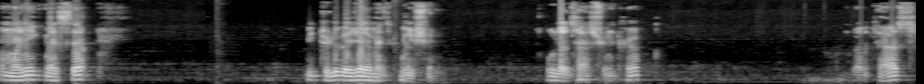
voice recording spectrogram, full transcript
Ama ne hikmetse bir türlü beceremedik bu işi. Bu da ters çünkü. Bu da ters.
